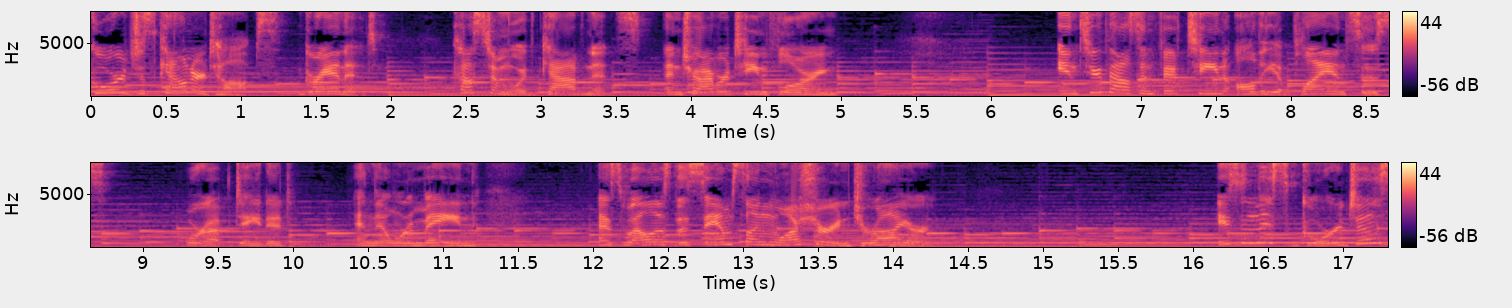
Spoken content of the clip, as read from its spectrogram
gorgeous countertops, granite, custom wood cabinets, and travertine flooring. In 2015, all the appliances were updated, and they'll remain, as well as the Samsung washer and dryer. Isn't this gorgeous?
